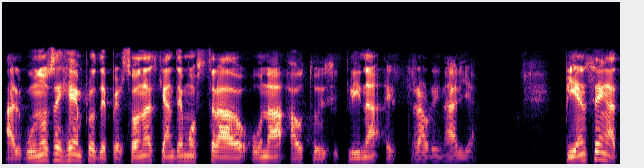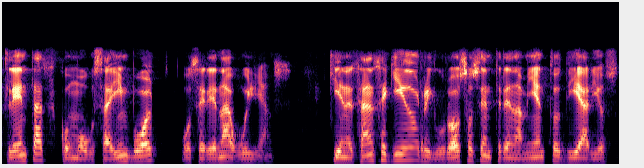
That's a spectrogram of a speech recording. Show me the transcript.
algunos ejemplos de personas que han demostrado una autodisciplina extraordinaria. Piensen en atletas como Usain Bolt o Serena Williams, quienes han seguido rigurosos entrenamientos diarios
